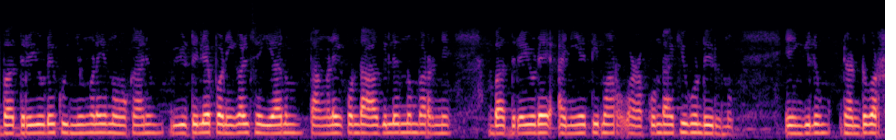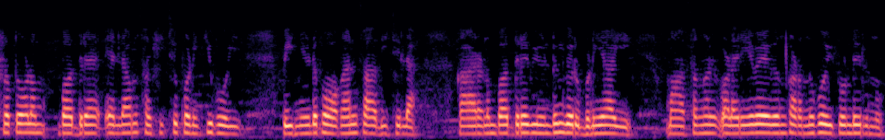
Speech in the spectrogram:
ഭദ്രയുടെ കുഞ്ഞുങ്ങളെ നോക്കാനും വീട്ടിലെ പണികൾ ചെയ്യാനും തങ്ങളെ കൊണ്ടാകില്ലെന്നും പറഞ്ഞ് ഭദ്രയുടെ അനിയത്തിമാർ വഴക്കുണ്ടാക്കിക്കൊണ്ടിരുന്നു. എങ്കിലും രണ്ടു വർഷത്തോളം ഭദ്ര എല്ലാം സഹിച്ച് പണിക്ക് പോയി. പിന്നീട് പോകാൻ സാധിച്ചില്ല. കാരണം ഭദ്ര വീണ്ടും ഗർഭിണിയായി. മാസങ്ങൾ വളരെ വേഗം കടന്നുപോയിക്കൊണ്ടിരുന്നു.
